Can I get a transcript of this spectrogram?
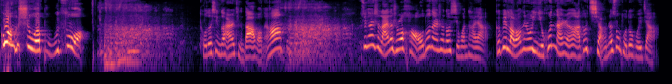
光说不做，坨坨性格还是挺大方的哈。最开始来的时候，好多男生都喜欢他呀。隔壁老王那种已婚男人啊，都抢着送坨坨回家。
